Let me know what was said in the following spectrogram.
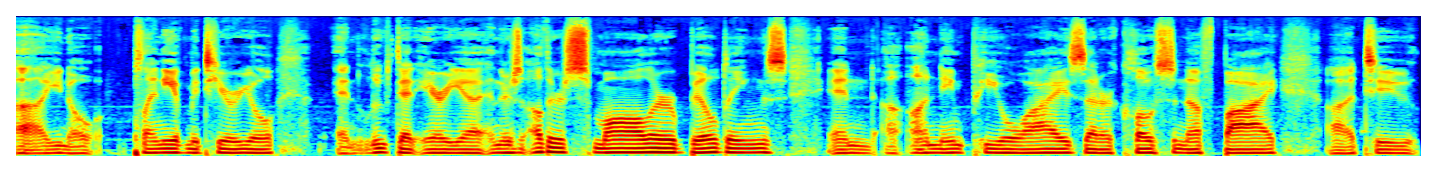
uh, you know, plenty of material and loot that area. And there's other smaller buildings and uh, unnamed POIs that are close enough by uh, to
